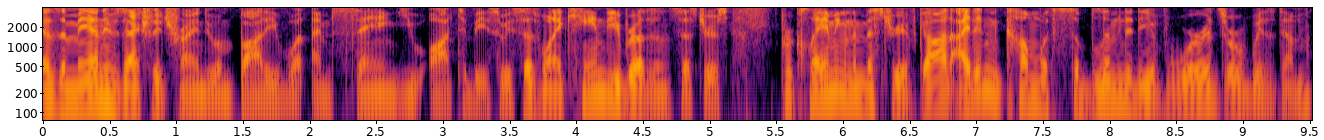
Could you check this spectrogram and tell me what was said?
as a man who's actually trying to embody what I'm saying you ought to be. So he says, When I came to you, brothers and sisters, proclaiming the mystery of God, I didn't come with sublimity of words or wisdom,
